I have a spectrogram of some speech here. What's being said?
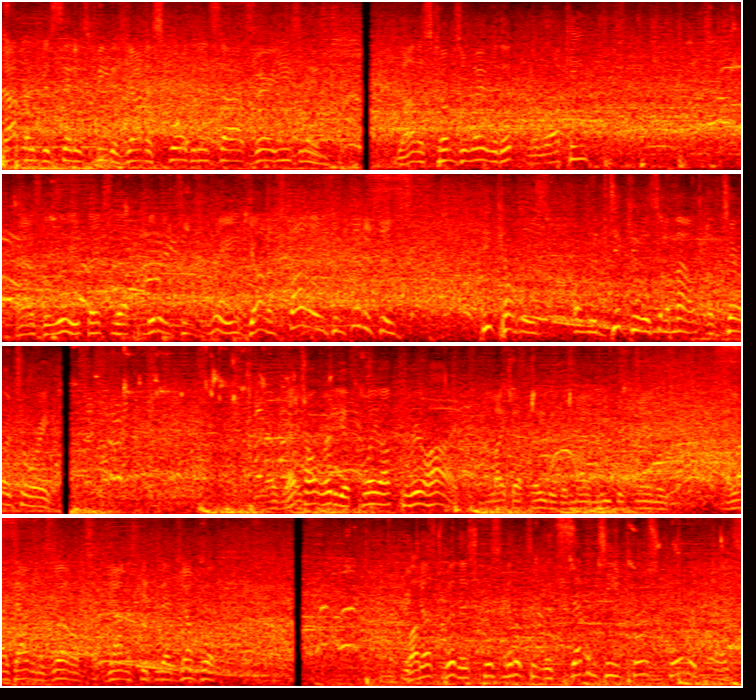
not let him just set his feet as Giannis scores it inside very easily. Giannis comes away with it. Milwaukee has the lead thanks to that Middleton three. Giannis follows and finishes. He covers a ridiculous amount of territory. That's already a playoff career high. I like that play that the Miami Heat just ran. I like that one as well. Giannis gets to that jump hook. You're just with us, Khris Middleton with 17 first quarter points.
